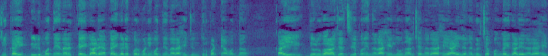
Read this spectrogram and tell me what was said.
जे काही बीडमधनं येणार आहेत काही गाड्या काही गाड्या परभणीमधनं येणार आहे जिंतूर पटण्यामधनं काही देऊळगाव राजाचे पण येणार आहे लोणारच्या येणार आहे आयल्यानगरच्या पण काही गाड्या येणार आहेत.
